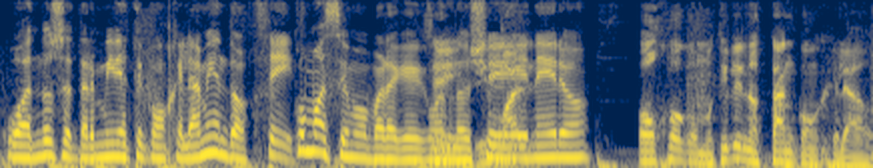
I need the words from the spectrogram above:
cuando se termine este congelamiento. Sí. ¿Cómo hacemos para que cuando sí, llegue igual, enero... Ojo, combustibles no están congelados.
